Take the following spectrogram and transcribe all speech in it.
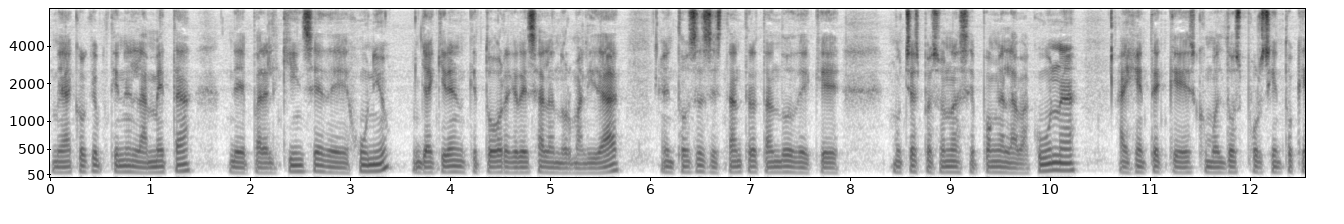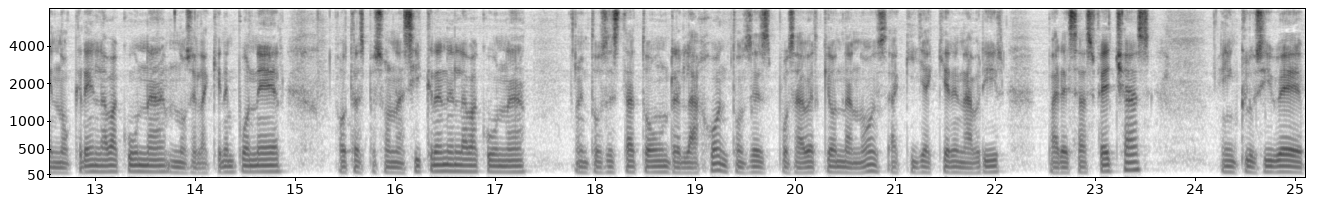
ya creo que tienen la meta de para el 15 de junio, ya quieren que todo regrese a la normalidad, entonces están tratando de que muchas personas se pongan la vacuna, hay gente que es como el 2% que no cree en la vacuna, no se la quieren poner, otras personas sí creen en la vacuna, entonces está todo un relajo. Entonces, pues a ver qué onda, ¿no? Aquí ya quieren abrir para esas fechas. E inclusive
